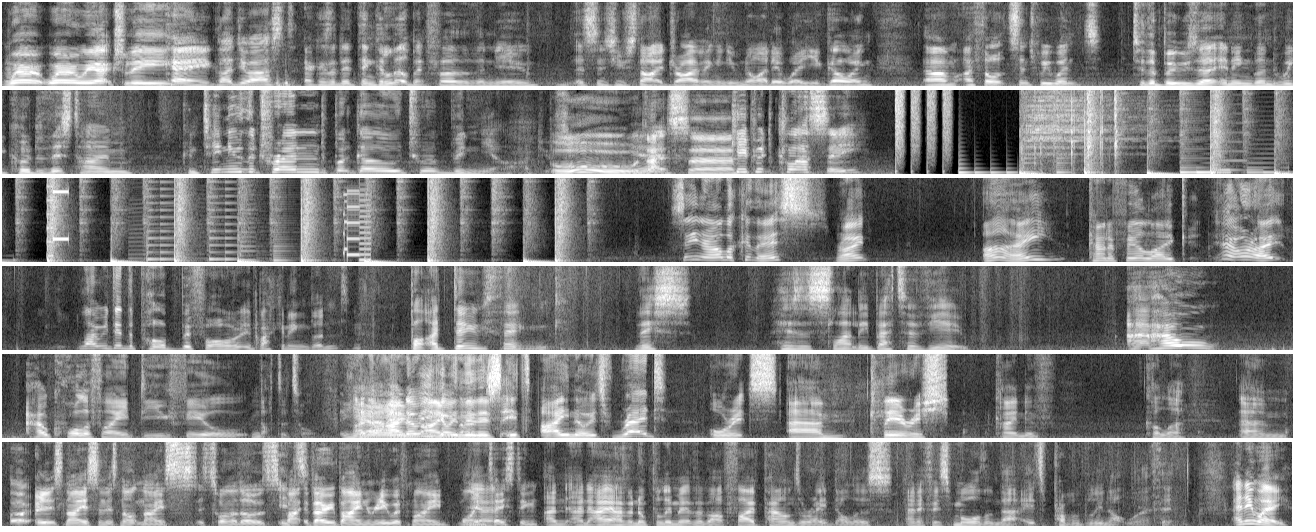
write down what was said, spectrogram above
Where where are we actually? Okay, glad you asked because I did think a little bit further than you since you've started driving and you've no idea where you're going. Um, I thought since we went to the boozer in England, we could this time continue the trend but go to a vineyard. Ooh, Yes. that's uh, Keep it classy. See now, look at this, right? I kind of feel like, yeah, all right, like we did the pub before back in England, but I do think this is a slightly better view. uh, how how qualified do you feel? Not at all. Yeah, I know, I know you're I'm- going through this. It's I know it's red or it's um, clearish kind of colour. Um, Uh, it's nice and it's not nice. It's one of those It's- very binary with my wine yeah, tasting. and, and I have an upper limit of about five pounds or eight dollars, and if it's more than that, it's probably not worth it. Anyway,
